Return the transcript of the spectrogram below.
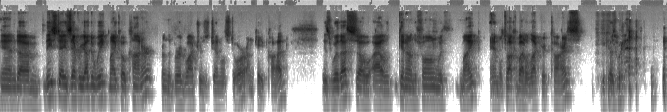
And um, these days, every other week, Mike O'Connor from the Birdwatchers General Store on Cape Cod is with us. So I'll get on the phone with Mike and we'll talk about electric cars because we're,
